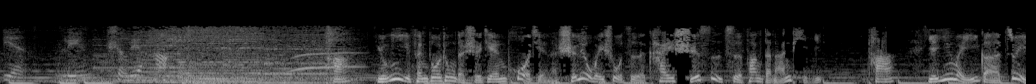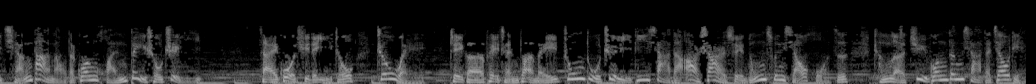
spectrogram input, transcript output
点零，省略号。他用一分多钟的时间破解了十六位数字开十四次方的难题，他也因为一个最强大脑的光环备受质疑。在过去的一周，周伟这个被诊断为中度智力低下的二十二岁农村小伙子，成了聚光灯下的焦点。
